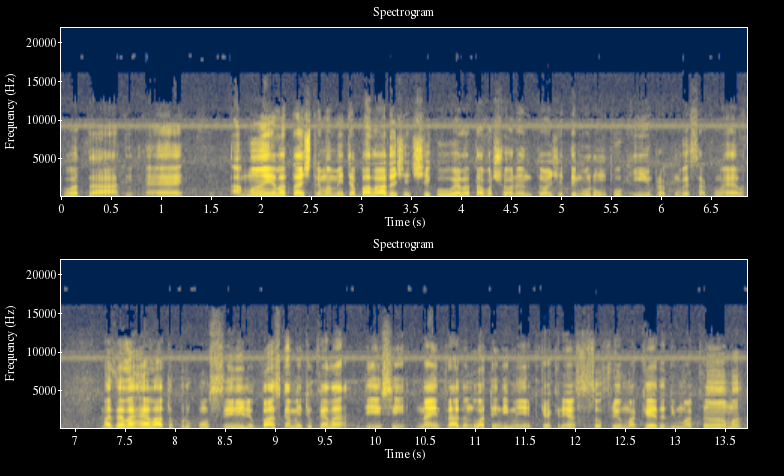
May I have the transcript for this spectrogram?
Boa tarde. É, a mãe ela está extremamente abalada, a gente chegou, ela estava chorando, então a gente demorou um pouquinho para conversar com ela mas ela relata para o conselho basicamente o que ela disse na entrada do atendimento, que a criança sofreu uma queda de uma cama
